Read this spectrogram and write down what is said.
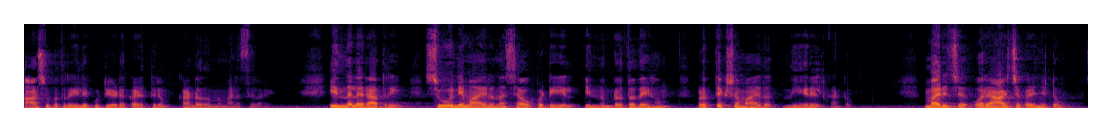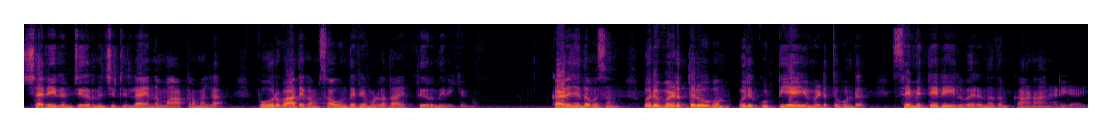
ആശുപത്രിയിലെ കുട്ടിയുടെ കഴുത്തിലും കണ്ടതെന്ന് മനസ്സിലായി. ഇന്നലെ രാത്രി ശൂന്യമായിരുന്ന ശവപ്പെട്ടിയിൽ ഇന്ന് മൃതദേഹം പ്രത്യക്ഷമായത് നേരിൽ കണ്ടു. മരിച്ച് ഒരാഴ്ച കഴിഞ്ഞിട്ടും ശരീരം ജീർണിച്ചിട്ടില്ല എന്ന് മാത്രമല്ല പൂർവാധികം സൗന്ദര്യമുള്ളതായി തീർന്നിരിക്കുന്നു. കഴിഞ്ഞ ദിവസം ഒരു വെളുത്ത രൂപം ഒരു കുട്ടിയെയും എടുത്തുകൊണ്ട് സെമിത്തേരിയിൽ വരുന്നതും കാണാനിടയായി.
